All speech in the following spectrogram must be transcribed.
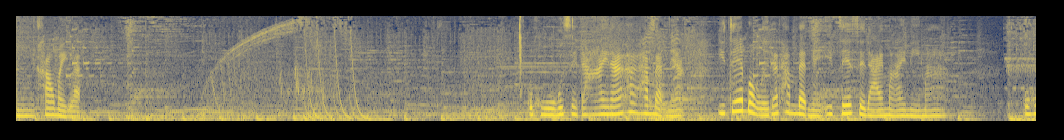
ม เข้ามาอีกแล้ว โอ้โหเสียดายนะ ถ้าทำแบบเนี้ยอีเจ้บอกเลยถ้าทำแบบเนี้ยอีเจ้เสียดายไม้นี้มากโอ้โห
